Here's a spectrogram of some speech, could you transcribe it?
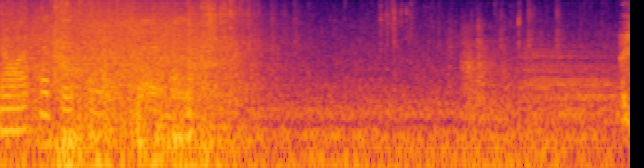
No, I put this in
